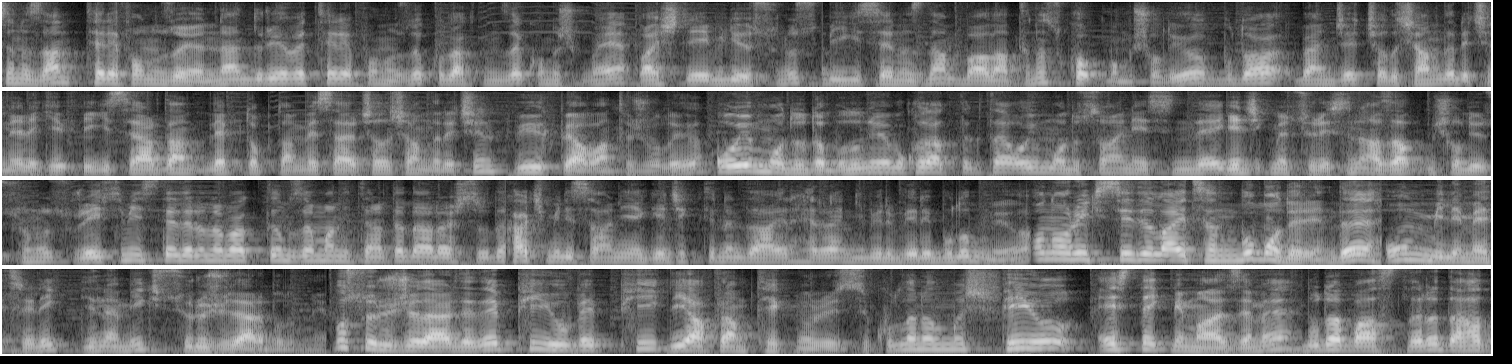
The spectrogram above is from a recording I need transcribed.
açtığınız an telefonunuza yönlendiriyor ve telefonunuzla kulaklığınıza konuşmaya başlayabiliyorsunuz. Bilgisayarınızdan bağlantınız kopmamış oluyor. Bu da bence çalışanlar için hele ki bilgisayardan, laptoptan vesaire çalışanlar için büyük bir avantaj oluyor. Oyun modu da bulunuyor bu kulaklıkta. Oyun modu saniyesinde gecikme süresini azaltmış oluyorsunuz. Resmi sitelerine baktığım zaman internette de araştırdım. Kaç milisaniye geciktiğine dair herhangi bir veri bulunmuyor. Honor X7 Lite'ın bu modelinde 10 milimetrelik dinamik sürücüler bulunuyor. Bu sürücülerde de PU ve Peak diyafram teknolojisi kullanılmış. PU esnek bir malzeme. Bu da basları daha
